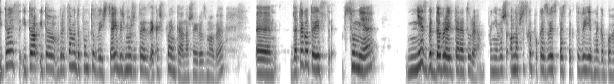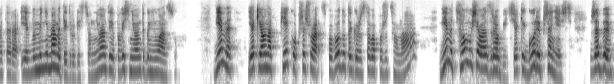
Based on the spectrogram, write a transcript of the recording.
i, to jest, i to, i to wracamy do punktu wyjścia i być może to jest jakaś puenta naszej rozmowy. Dlaczego to jest w sumie niezbyt dobra literatura? Ponieważ ona wszystko pokazuje z perspektywy jednego bohatera i jakby my nie mamy tej drugiej strony, nie mamy tej opowieści, nie mamy tego niuansu. Wiemy, jakie ona piekło przeszła z powodu tego, że została porzucona, wiemy, co musiała zrobić, jakie góry przenieść, żeby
